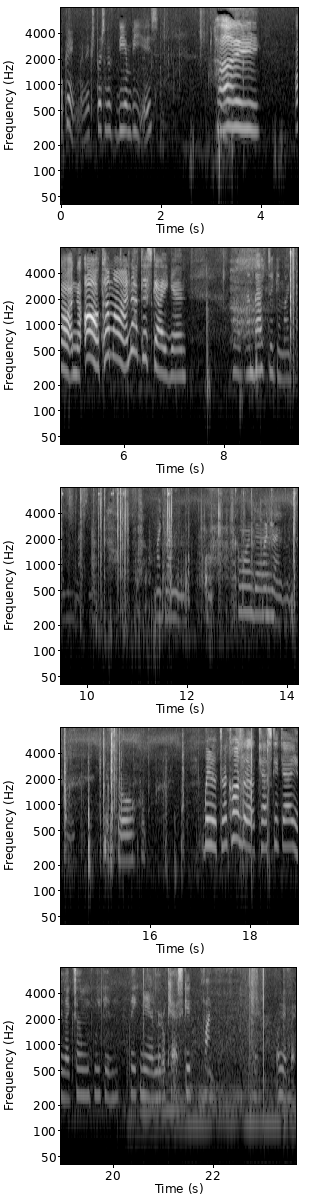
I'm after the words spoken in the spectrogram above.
Okay, my next person of DMV is. Hi. Oh no! Oh come on! Not this guy again. I'm back to get my driving license. My driving, Come on, my Dan. driving car. Let's go. Wait, can I call the casket guy and like tell him if we can make me a little casket? Fine. Okay, I'll be right back.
